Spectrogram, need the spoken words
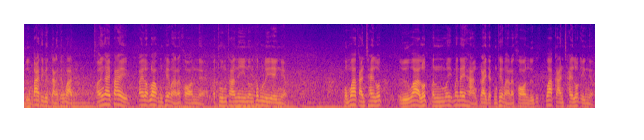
หรือป้ายทะเบียนต่างจังหวัดเอาง่ายๆป้ายป้ายรอบๆกรุงเทพมหานครเนี่ยปทุมธานีนนทบุรีเองเนี่ยผมว่าการใช้รถหรือว่ารถมันไม่ไม่ได้ห่างไกลจากกรุงเทพมหานคร หรือว่าการใช้รถเองเนี่ย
